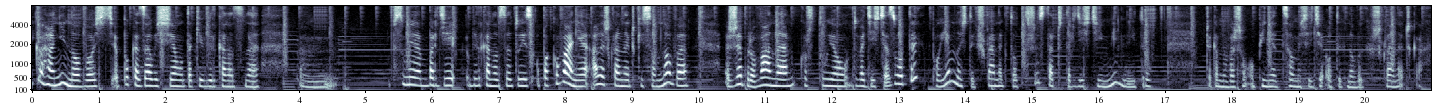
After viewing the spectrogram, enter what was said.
I kochani, nowość. Pokazały się takie wielkanocne. W sumie bardziej wielkanocne tu jest opakowanie, ale szklaneczki są nowe, żebrowane, kosztują 20 zł. Pojemność tych szklanek to 340 ml. Czekam na Waszą opinię, co myślicie o tych nowych szklaneczkach.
